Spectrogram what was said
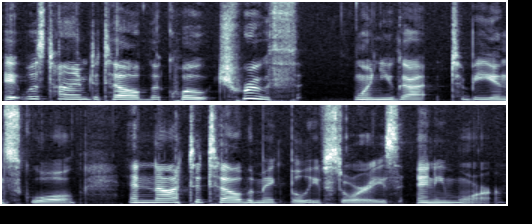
it was time to tell the quote truth when you got to be in school and not to tell the make believe stories anymore.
